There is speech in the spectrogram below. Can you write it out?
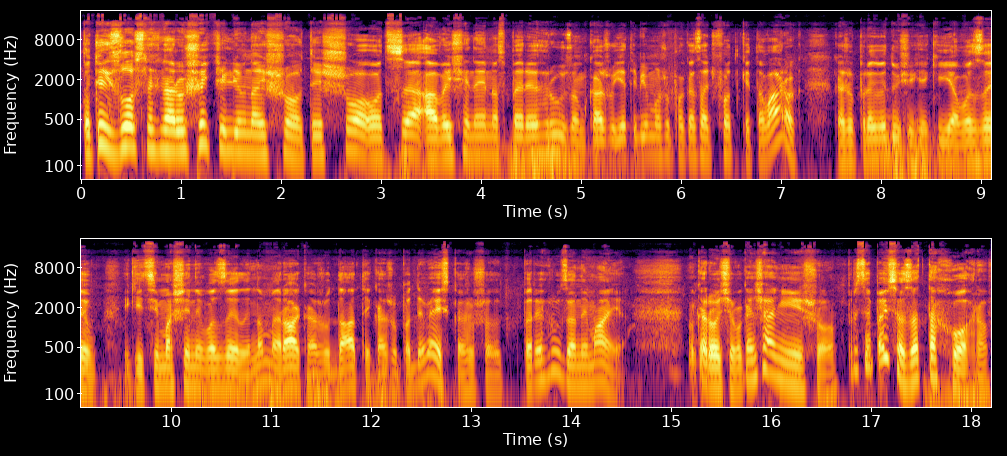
Таких злосних нарушителів знайшов. Ти що, оце, а ви ще, навіть, з перегрузом. Кажу, я тобі можу показати фотки товарок, кажу, предыдущих, які я возив, які ці машини возили, номера, кажу, дати, кажу, подивись, кажу, що перегруза немає. Ну, коротше, в окончанні що? Прицепився за тахограф.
